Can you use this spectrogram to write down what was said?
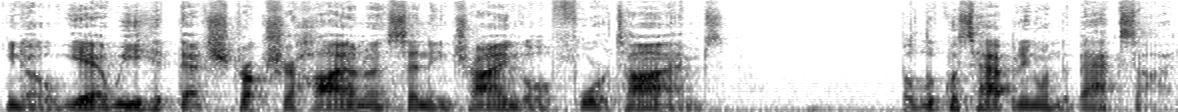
you know, yeah, we hit that structure high on an ascending triangle four times, but look what's happening on the backside.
